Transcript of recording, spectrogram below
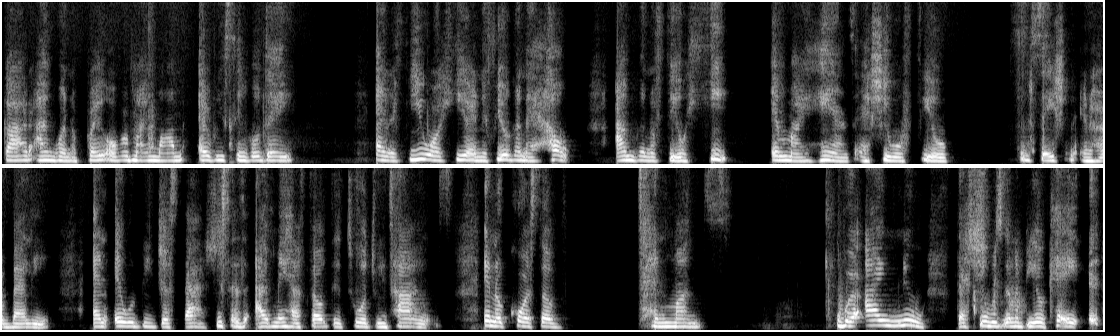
God, I'm going to pray over my mom every single day. And if you are here and if you're going to help, I'm going to feel heat in my hands and she will feel sensation in her belly. And it would be just that. She says, I may have felt it two or three times in a course of 10 months where I knew that she was going to be okay. It-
